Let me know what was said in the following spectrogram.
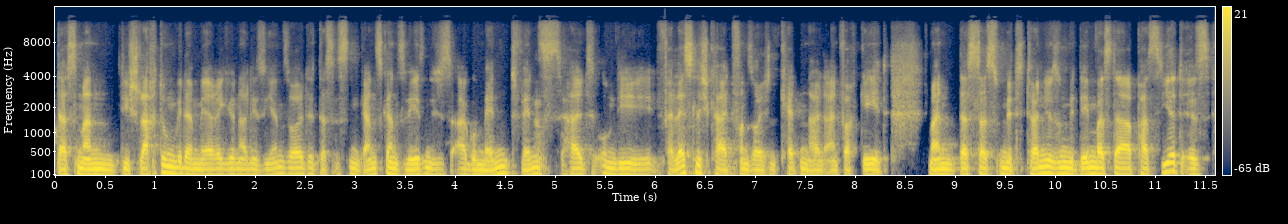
dass man die Schlachtung wieder mehr regionalisieren sollte. Das ist ein ganz, ganz wesentliches Argument, wenn es halt um die Verlässlichkeit von solchen Ketten halt einfach geht. Ich meine, dass das mit Tönnies und mit dem, was da passiert ist,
